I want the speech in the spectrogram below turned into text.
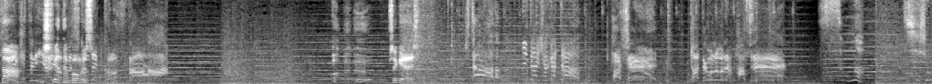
Tak, świetny pomysł. 込んで殺すな Przegięłeś. 来た2体かかった走れ建物まで走れそんな地上に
